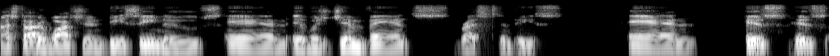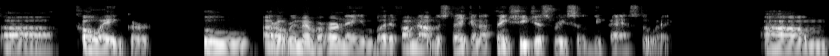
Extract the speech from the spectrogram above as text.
I started watching DC News, and it was Jim Vance, rest in peace, and his his uh, co-anchor, who I don't remember her name, but if I'm not mistaken, I think she just recently passed away. Um,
